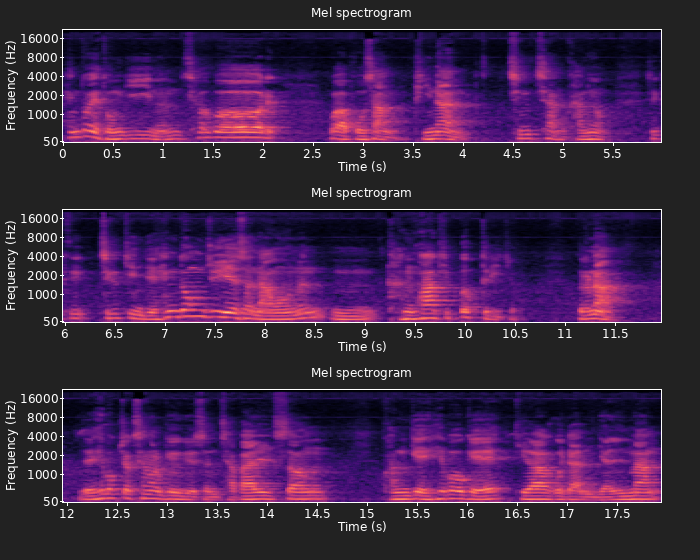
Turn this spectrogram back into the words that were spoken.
행동의 동기는 처벌과 보상, 비난, 칭찬, 강요, 그 지극히 이제 행동주의에서 나오는 음, 강화 기법들이죠. 그러나 회복적 생활교육에서는 자발성, 관계 회복에 기여하고자 하는 열망,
